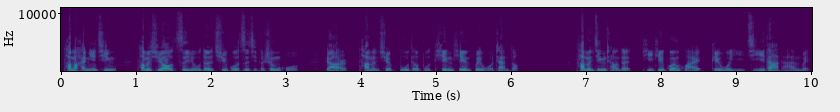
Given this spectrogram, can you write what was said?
她们还年轻，她们需要自由的去过自己的生活，然而她们却不得不天天为我战斗。他们经常的体贴关怀给我以极大的安慰。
